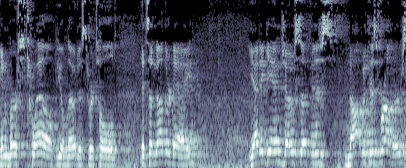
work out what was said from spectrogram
In verse 12, you'll notice we're told, It's another day Yet again, Joseph is not with his brothers.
